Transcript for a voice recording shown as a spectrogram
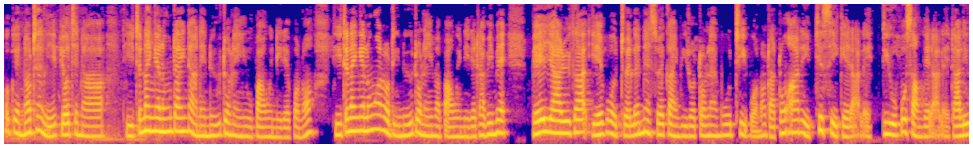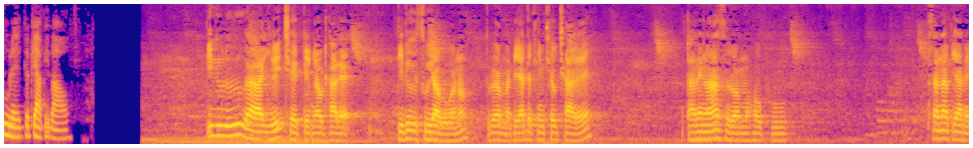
ဟုတ်ကဲ့နောက်ထပ်လေးပြောချင်တာဒီတနိုင်ငံလုံးတိုင်းတာနဲ့နယူးတော်လှန်ရေးကိုပါဝင်နေတယ်ပေါ့နော်ဒီတနိုင်ငံလုံးကတော့ဒီနယူးတော်လှန်ရေးမှာပါဝင်နေတယ်ဒါပေမဲ့ဘယ်အရာတွေကရဲဘော်တွေလက်နဲ့ဆွဲကင်ပြီးတော့တော်လှန်ဖို့အထိပေါ့နော်ဒါတွန်းအားတွေဖြစ်စေခဲ့တာလဲဒီကိုပို့ဆောင်ခဲ့တာလဲဒါလေးကိုလည်းပြောပြပေးပါဦးပြည်သူလူထုကရွေးချယ်တင်မြှောက်ထားတဲ့ပြည်သူအစိုးရကိုပေါ့နော်သူတို့ကမတရားသဖြင့်ဖြုတ်ချတယ်ဒါရင်လားဆိုတော့မဟုတ်ဘူး ဆန္ဒပြနေ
